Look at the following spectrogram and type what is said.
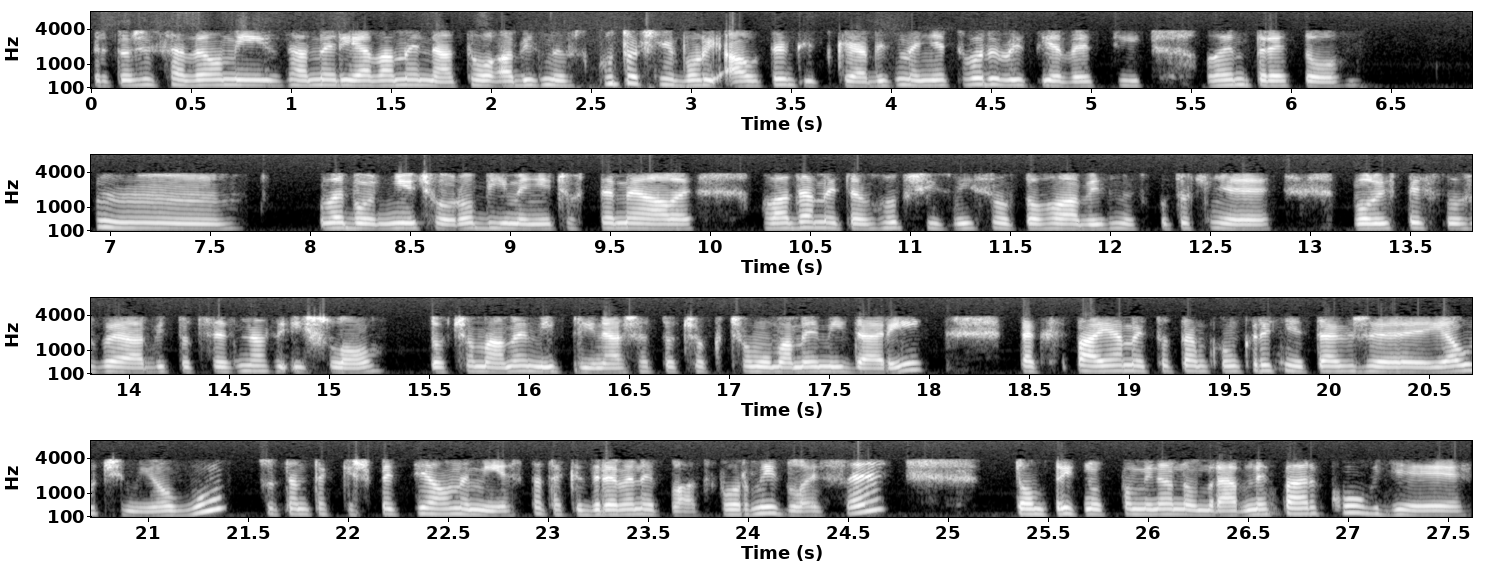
pretože sa veľmi zameriavame na to, aby sme skutočne boli autentické, aby sme netvorili tie veci len preto, hmm, lebo niečo robíme, niečo chceme, ale hľadáme ten hlbší zmysel toho, aby sme skutočne boli v tej službe, aby to cez nás išlo, to, čo máme my prinášať, to, čo, k čomu máme my dary, tak spájame to tam konkrétne tak, že ja učím jogu, sú tam také špeciálne miesta, také drevené platformy v lese, v tom pri spomínanom Rávne parku, kde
